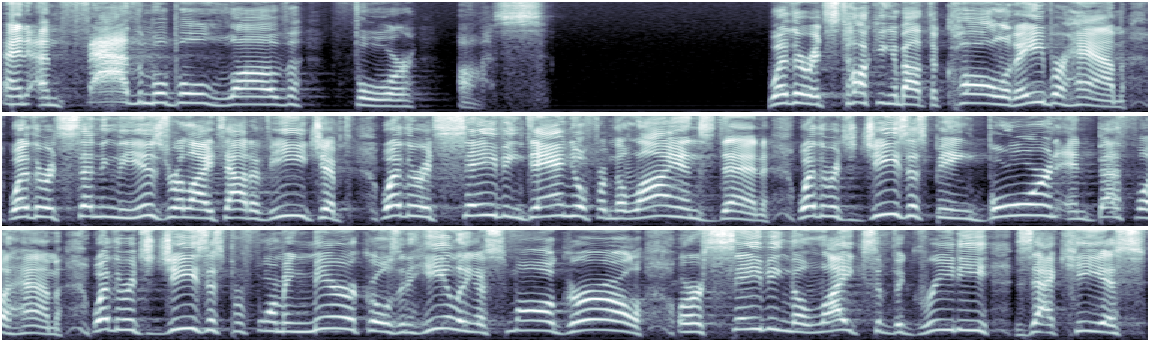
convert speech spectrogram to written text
and unfathomable love for us. Whether it's talking about the call of Abraham, whether it's sending the Israelites out of Egypt, whether it's saving Daniel from the lion's den, whether it's Jesus being born in Bethlehem, whether it's Jesus performing miracles and healing a small girl, or saving the likes of the greedy Zacchaeus,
